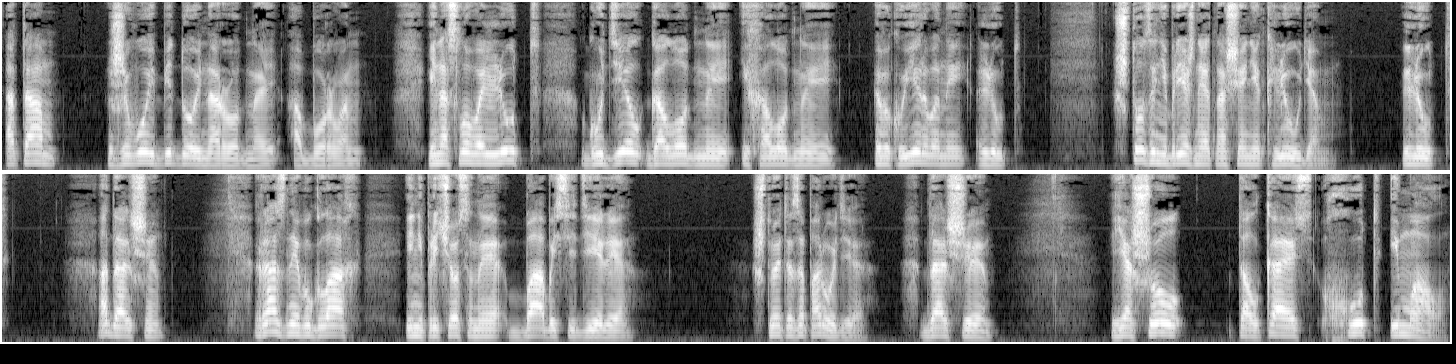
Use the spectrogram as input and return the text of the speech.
«а там живой бедой народной оборван». И на слово «люд» гудел голодный и холодный эвакуированный люд. Что за небрежное отношение к людям? Люд. А дальше? Разные в углах и непричесанные бабы сидели. Что это за пародия? Дальше. Я шел, толкаясь худ и мал.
